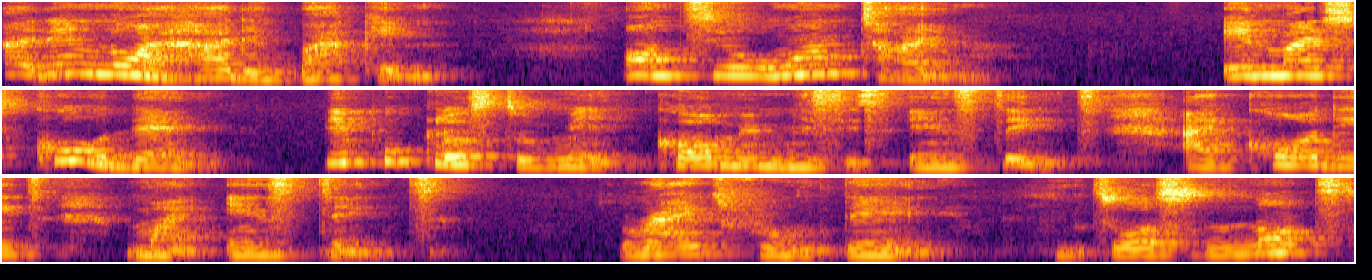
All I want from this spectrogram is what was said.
I didn't know I had a backing until one time in my school then, people close to me call me Mrs. Instinct. I called it my instinct right from then. It was not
